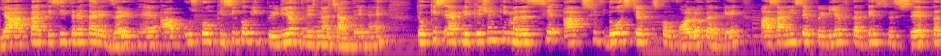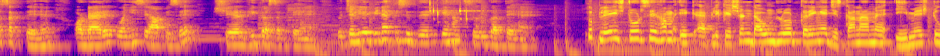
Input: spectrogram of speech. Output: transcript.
या आपका किसी तरह का रिज़ल्ट है, आप उसको किसी को भी पीडीएफ भेजना चाहते हैं तो किस एप्लीकेशन की मदद से आप सिर्फ़ दो स्टेप्स को फॉलो करके आसानी से पीडीएफ करके सेव कर सकते हैं और डायरेक्ट वहीं से आप इसे शेयर भी कर सकते हैं। तो चलिए बिना किसी देरी के हम शुरू करते हैं। तो प्ले स्टोर से हम एक एप्लीकेशन डाउनलोड करेंगे, जिसका नाम है इमेज टू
